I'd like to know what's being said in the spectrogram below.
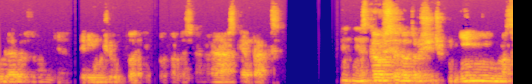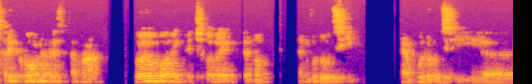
bude rozumět, který může uplatnit potom ve své novinářské praxi. Mm-hmm. Dneska už se to trošičku mění, Masaryková univerzita má obory, kde člověk, ten, ten budoucí, ten budoucí uh,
